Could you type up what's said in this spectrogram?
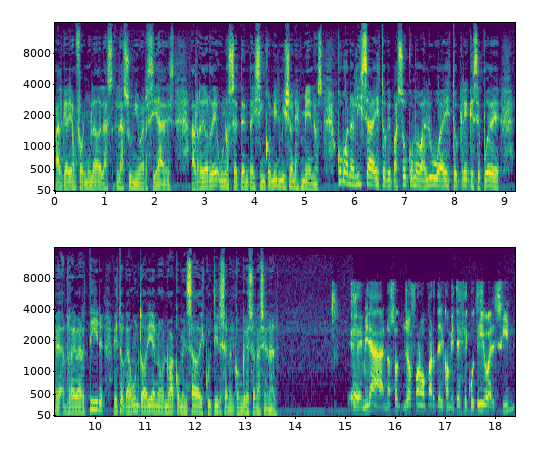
al que habían formulado las, universidades, alrededor de unos 75 mil millones menos. ¿Cómo analiza esto que pasó? ¿Cómo evalúa esto? ¿Cree que se puede eh, revertir esto que aún todavía no, ha comenzado a discutirse en el Congreso Nacional? Eh, mira, nosotros, yo formo parte del comité ejecutivo del CIN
